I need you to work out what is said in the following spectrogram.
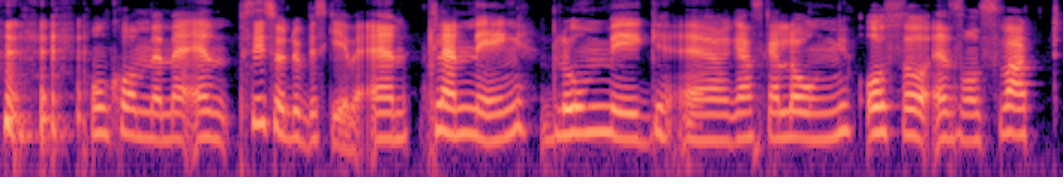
Hon kommer med en, precis som du beskriver, en klänning, blommig, eh, ganska lång, och så en sån svart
